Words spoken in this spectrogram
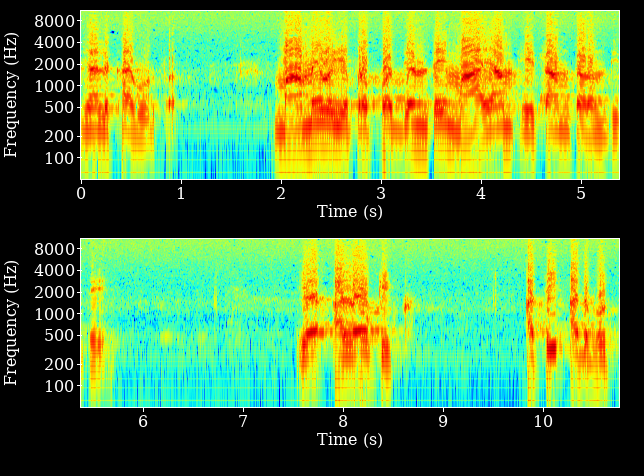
यहाँ लिखा है बोर्ड पर। मामेव ये प्रपद्यंते मायाम एताम तरंती ते यह अलौकिक, अति अद्भुत।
